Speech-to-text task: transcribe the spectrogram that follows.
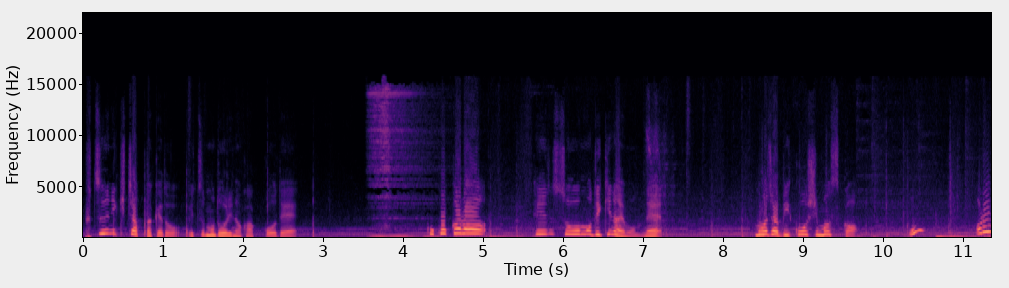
普通に来ちゃったけど、いつも通りの格好で。ここから変装もできないもんね。まあじゃあ尾行しますか。お？あれ？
